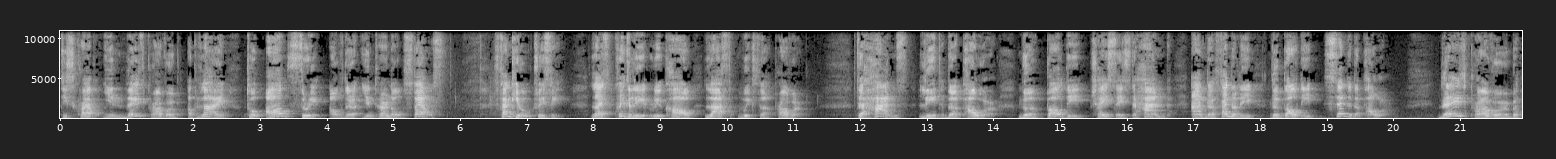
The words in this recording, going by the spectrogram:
described in this proverb apply to all three of the internal styles? Thank you, Tracy. Let's quickly recall last week's proverb. The hands lead the power, the body chases the hand, and finally the body sends the power. This proverb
